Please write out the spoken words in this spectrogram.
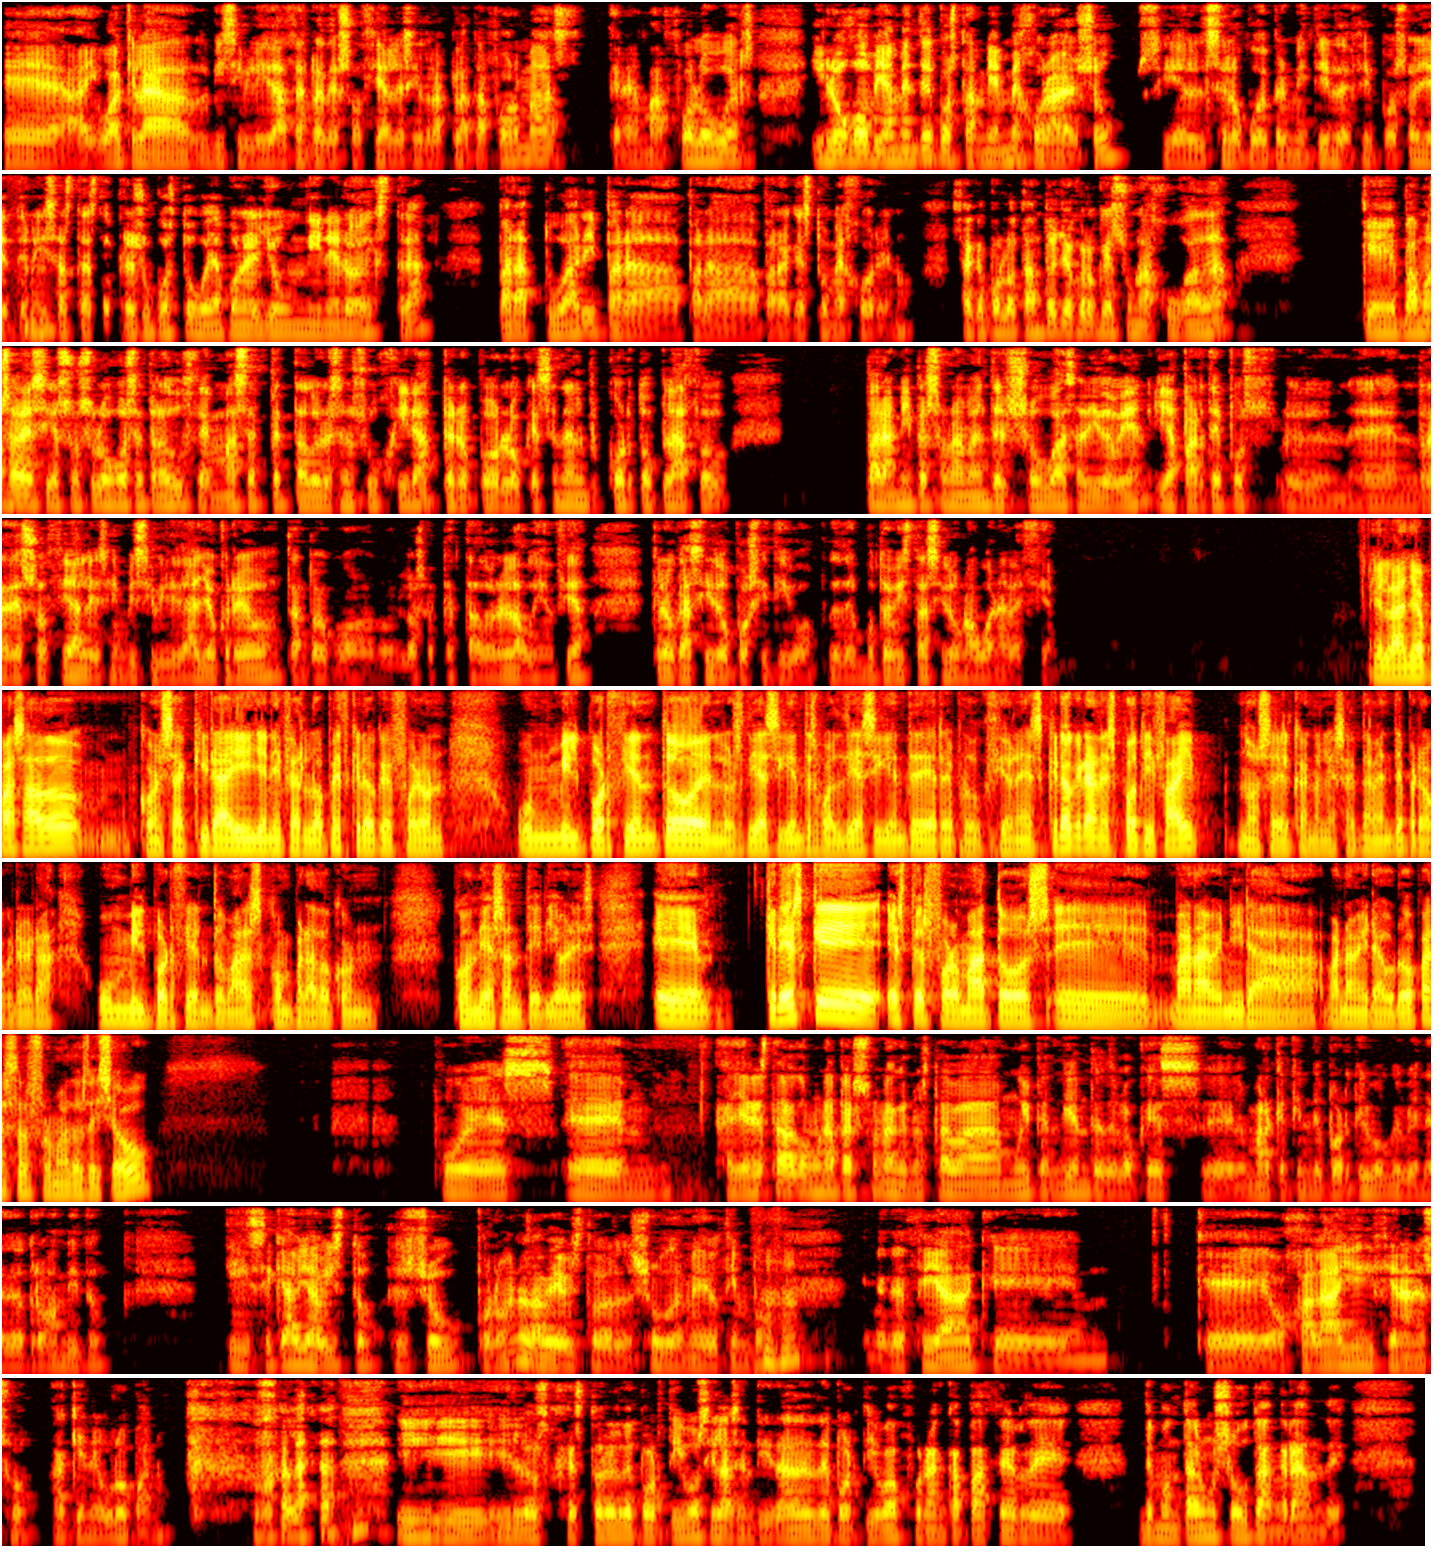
eh, igual que la visibilidad en redes sociales y otras plataformas, tener más followers y luego obviamente pues también mejorar el show, si él se lo puede permitir, decir pues oye, tenéis hasta este presupuesto, voy a poner yo un dinero extra para actuar y para, para, para que esto mejore, ¿no? O sea que por lo tanto yo creo que es una jugada que vamos a ver si eso luego se traduce en más espectadores en sus giras, pero por lo que es en el corto plazo, para mí personalmente el show ha salido bien y aparte pues en, redes sociales, en visibilidad yo creo, tanto con los espectadores, la audiencia, creo que ha sido positivo. Desde el punto de vista ha sido una buena elección. El año pasado, con Shakira y Jennifer López, creo que fueron un mil por ciento en los días siguientes o al día siguiente de reproducciones. Creo que era en Spotify, no sé el canal exactamente, pero creo que era un mil por ciento más comparado con, con días anteriores. Eh, ¿Crees que estos formatos eh, van, a venir a, van a venir a Europa, estos formatos de show? Pues em, ayer estaba con una persona que no estaba muy pendiente de lo que es el marketing deportivo, que viene de otro ámbito, y sí que había visto el show, por lo menos había visto el show de medio tiempo, y me decía que, que ojalá hicieran eso aquí en Europa, ¿no? ojalá y, los gestores deportivos y las entidades deportivas fueran capaces de, montar un show tan grande.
